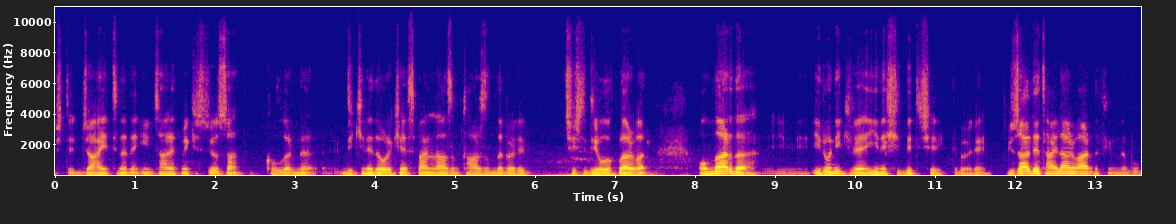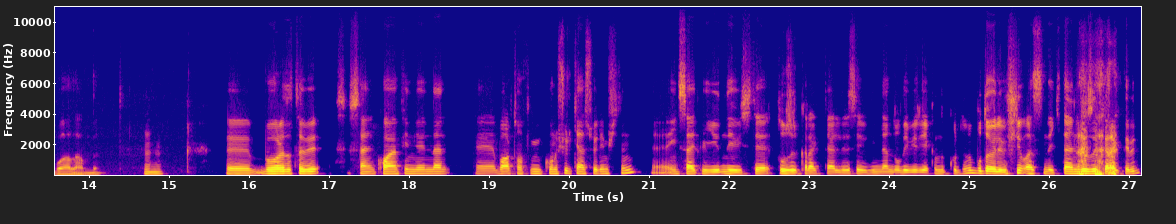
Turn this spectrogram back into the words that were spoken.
işte Cahit'in hani intihar etmek istiyorsan kollarını dikine doğru kesmen lazım tarzında böyle çeşitli diyaloglar var. Onlar da e, ironik ve yine şiddet içerikli böyle. Güzel detaylar vardı filmde bu bağlamda. Hı hı. Ee, bu arada tabii sen Coen filmlerinden e, Barton filmi konuşurken söylemiştin. E, Inside Llewyn Davis'te loser karakterleri sevdiğinden dolayı bir yakınlık kurduğunu. Bu da öyle bir film aslında. iki tane loser karakterin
